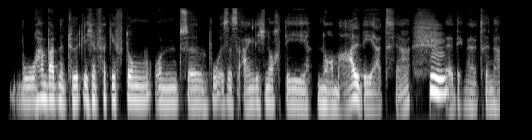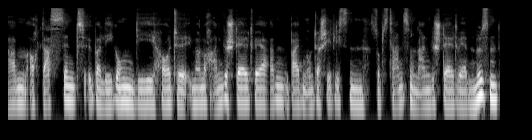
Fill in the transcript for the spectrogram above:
wo haben wir eine tödliche Vergiftung und äh, wo ist es eigentlich noch die Normalwert, ja, mhm. äh, den wir drin haben? Auch das sind Überlegungen, die heute immer noch angestellt werden bei den unterschiedlichsten Substanzen und angestellt werden müssen.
